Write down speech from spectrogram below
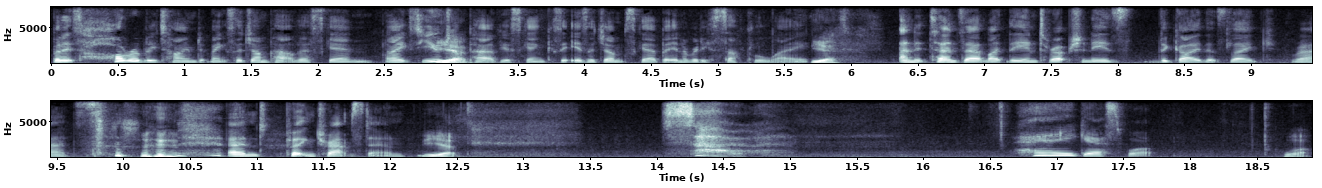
But it's horribly timed. It makes her jump out of her skin. It makes you Yeah. jump out of your skin because it is a jump scare, but in a really subtle way. Yes. And it turns out like the interruption is the guy that's like rats and putting traps down. Yeah. So, hey, guess what? What?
